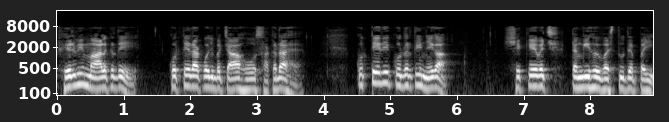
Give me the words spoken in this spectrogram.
ਫਿਰ ਵੀ ਮਾਲਕ ਦੇ ਕੁੱਤੇ ਦਾ ਕੁਝ ਬਚਾਅ ਹੋ ਸਕਦਾ ਹੈ। ਕੁੱਤੇ ਦੀ ਕੁਦਰਤੀ ਨਿਗਾਹ ਛਿੱਕੇ ਵਿੱਚ ਟੰਗੀ ਹੋਈ ਵਸਤੂ ਤੇ ਪਈ,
